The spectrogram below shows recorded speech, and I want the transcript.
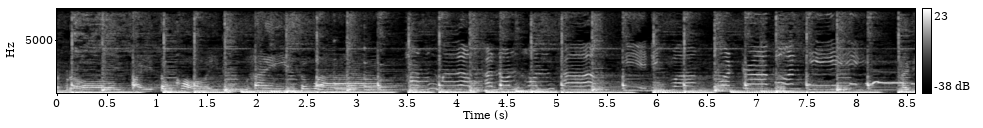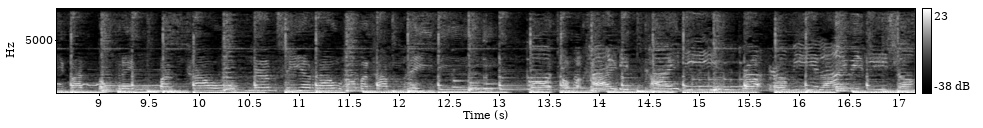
ยบร้อยไฟต้องคอยดูให้สว่างพังเมืองถนนหนทางที่ดินว่างตรวจตราทวนทีภัยพิบัติต้องเร่งบรรเทาน้ำเสียเราเอามาทำให้ดีก็ทำมาขายดิบขายดี เพราะเรามีหลายวิธีช่อง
